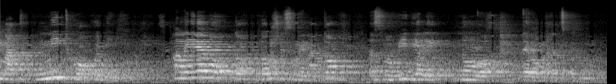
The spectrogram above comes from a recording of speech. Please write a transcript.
imati nitko kod njih. Ali evo, do, došli smo i na to da smo vidjeli novo demokratsko dno.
